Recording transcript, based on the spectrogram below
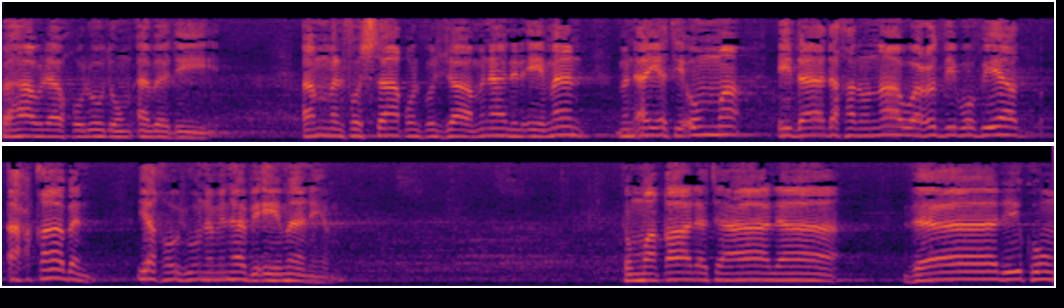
فهؤلاء خلودهم أبدي. أما الفساق والفجار من أهل الإيمان من أية أمة إذا دخلوا النار وعذبوا فيها أحقابا يخرجون منها بإيمانهم. ثم قال تعالى ذلكم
